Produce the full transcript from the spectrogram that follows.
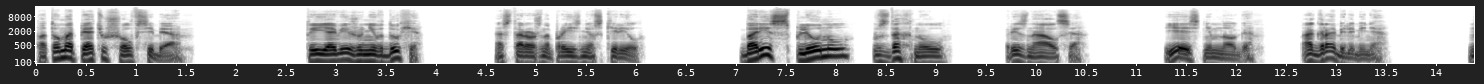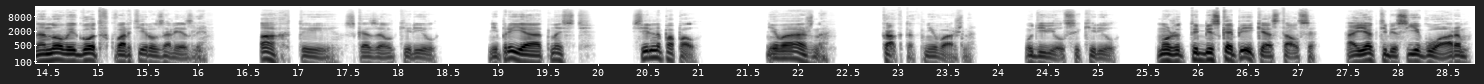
Потом опять ушел в себя. «Ты, я вижу, не в духе?» — осторожно произнес Кирилл. Борис сплюнул, вздохнул, признался. «Есть немного. Ограбили меня. На Новый год в квартиру залезли». «Ах ты», — сказал Кирилл, — «неприятность. Сильно попал? Неважно. Как так неважно? Удивился Кирилл. Может, ты без копейки остался, а я к тебе с ягуаром.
